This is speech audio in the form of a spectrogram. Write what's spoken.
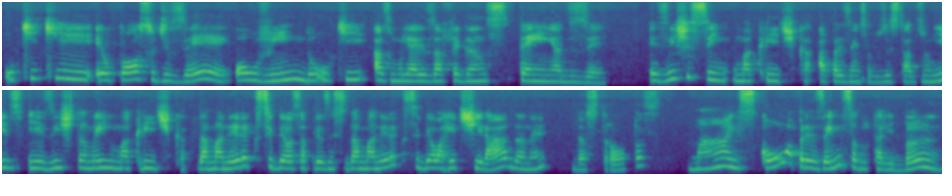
O que, que eu posso dizer ouvindo o que as mulheres afegãs têm a dizer? Existe sim uma crítica à presença dos Estados Unidos e existe também uma crítica da maneira que se deu essa presença, da maneira que se deu a retirada né, das tropas. Mas com a presença do Talibã,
